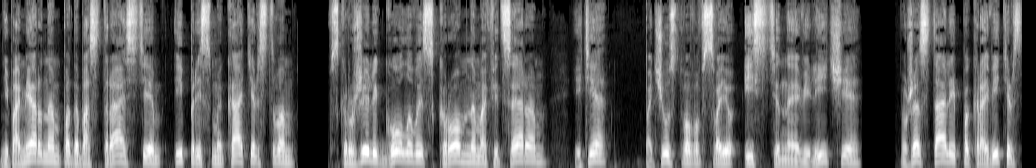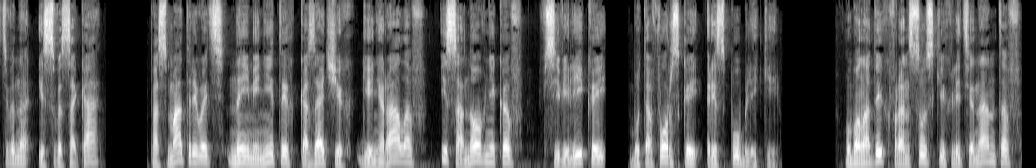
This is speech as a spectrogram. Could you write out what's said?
непомерным подобострастием и присмыкательством вскружили головы скромным офицерам, и те, почувствовав свое истинное величие, уже стали покровительственно и свысока посматривать на именитых казачьих генералов и сановников Всевеликой Бутафорской республики. У молодых французских лейтенантов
